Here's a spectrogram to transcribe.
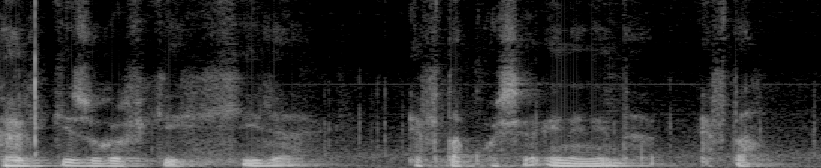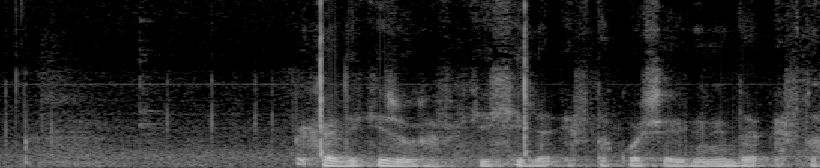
Γαλλική ζωγραφική 1797 Γαλλική ζωγραφική 1797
